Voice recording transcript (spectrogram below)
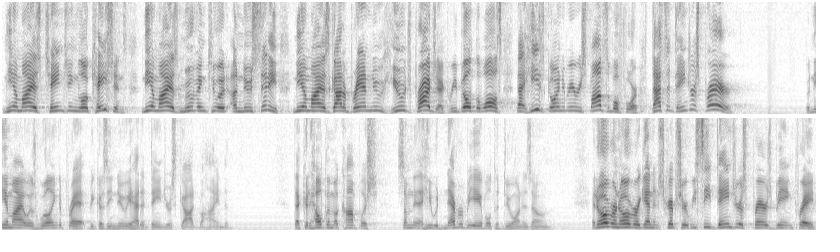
Nehemiah is changing locations. Nehemiah is moving to a, a new city. Nehemiah's got a brand new, huge project, rebuild the walls, that he's going to be responsible for. That's a dangerous prayer. But Nehemiah was willing to pray it because he knew he had a dangerous God behind him that could help him accomplish something that he would never be able to do on his own. And over and over again in Scripture, we see dangerous prayers being prayed.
